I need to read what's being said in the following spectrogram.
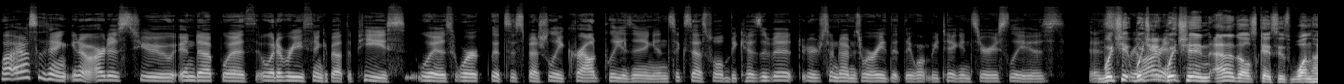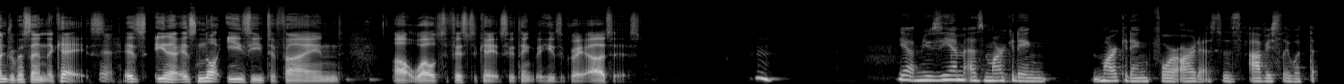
Well, I also think, you know, artists who end up with whatever you think about the piece with work that's especially crowd pleasing and successful because of it are sometimes worried that they won't be taken seriously as. Which which artists. which in Anadol's case is one hundred percent the case. Yeah. It's you know it's not easy to find art world sophisticates who think that he's a great artist. Yeah, museum as marketing marketing for artists is obviously what the,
